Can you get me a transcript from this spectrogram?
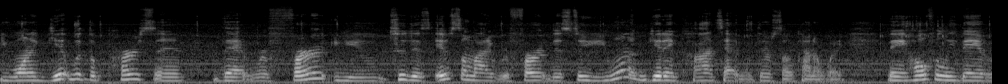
you want to get with the person that referred you to this. If somebody referred this to you you want to get in contact with them some kind of way. They hopefully they have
